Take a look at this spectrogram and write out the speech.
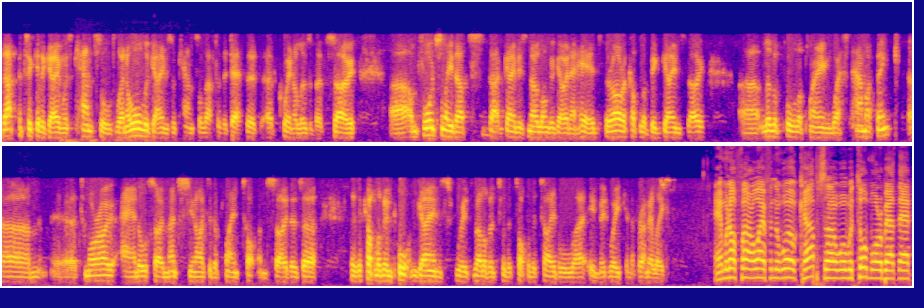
that particular game was cancelled when all the games were cancelled after the death of, of Queen Elizabeth. So, uh, unfortunately, that's, that game is no longer going ahead. There are a couple of big games, though. Uh, Liverpool are playing West Ham, I think, um, uh, tomorrow, and also Manchester United are playing Tottenham. So there's a there's a couple of important games with relevance to the top of the table uh, in midweek in the Premier League. And we're not far away from the World Cup, so we'll talk more about that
